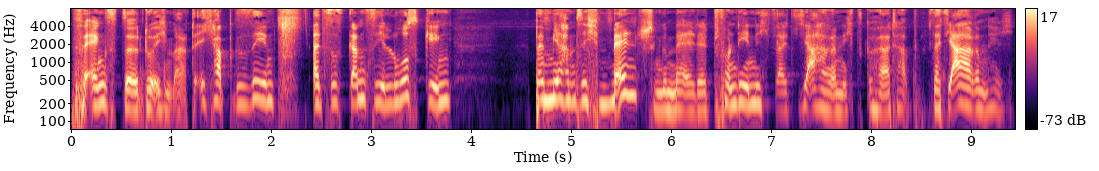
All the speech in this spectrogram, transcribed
für Ängste durchmacht. Ich habe gesehen, als das Ganze hier losging, bei mir haben sich Menschen gemeldet, von denen ich seit Jahren nichts gehört habe. Seit Jahren nicht.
